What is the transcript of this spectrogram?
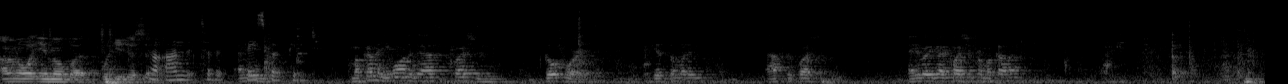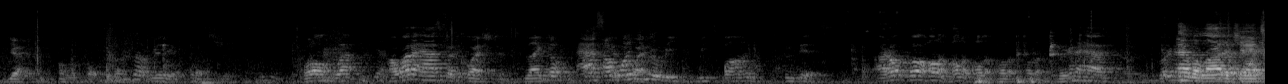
I don't know what email, but what he just said. No, on the, to the I mean- Facebook page. Makana, you wanted to ask a question, go for it. Get somebody, ask a question. Anybody got a question for Makana? Yeah. Oh, oh, It's not really a question. Well, what, I wanna ask a question, like, No, ask I a want you to question. re- respond to this. I don't, well, hold up, hold up, hold up, hold up, hold up. We're gonna have, we're gonna have a lot of chance,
